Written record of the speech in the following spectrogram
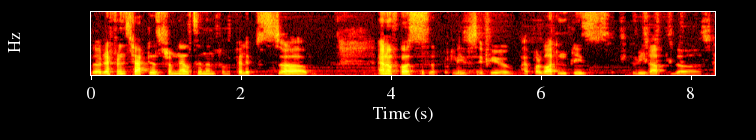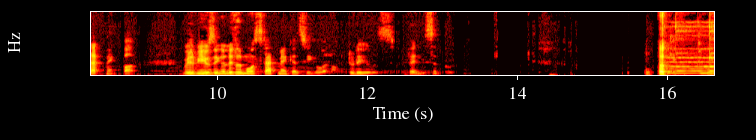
the reference chapters from Nelson and from Phillips uh, and of course, please if you have forgotten please read up the StatMech part. We will be using a little more StatMech as we go along. Today was fairly simple. Okay.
